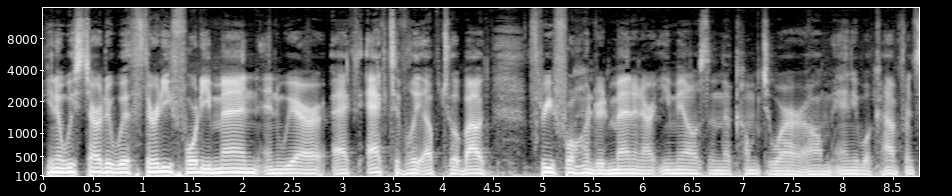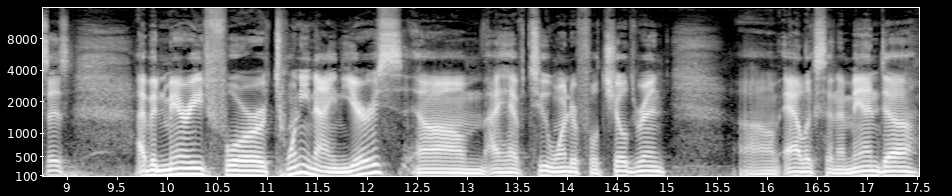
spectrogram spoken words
You know, we started with 30, 40 men, and we are act- actively up to about three, 400 men in our emails, and they'll come to our um, annual conferences. I've been married for 29 years. Um, I have two wonderful children. Um, Alex and Amanda.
